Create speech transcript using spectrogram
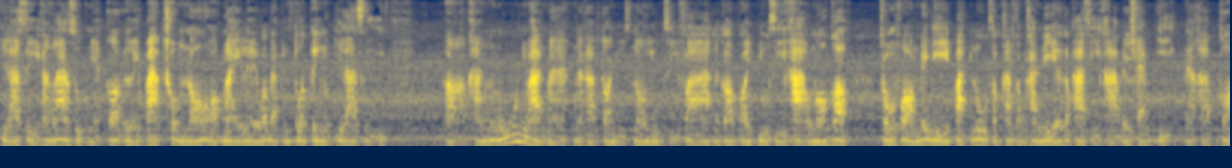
กีฬาสีครั้งล่าสุดเนี่ยก็เอ่ยปากชมน้องออกไม่เลยว่าแบบเป็นตัวตึงของกีฬาสีครั้งนู้นที่ผ่านมานะครับ ตอนอยู่น้องอยู่สีฟ้า แล้วก็พออยู่สีขาวน้องก็โชว์ฟอร์มได้ดีปัดลูกสำคัญสำคัญได้เยอะก็พาสีขาวได้แชมป์อีกนะครับ ก็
